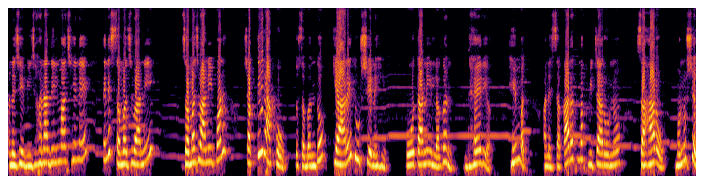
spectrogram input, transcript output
અને જે બીજાના દિલમાં છે ને, તેને સમજવાની સમજવાની પણ શક્તિ રાખો. તો સંબંધો ક્યારેય તૂટશે નહીં. પોતાની લગન, ધૈર્ય, હિંમત અને સકારાત્મક વિચારોનો સહારો મનુષ્ય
